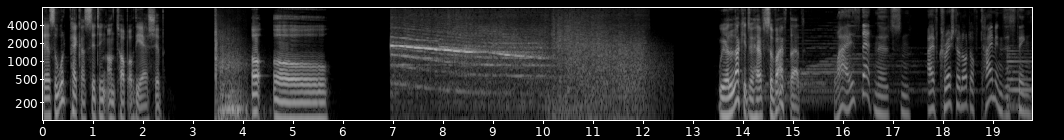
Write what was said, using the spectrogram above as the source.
there's a woodpecker sitting on top of the airship. Uh-oh. We are lucky to have survived that. Why is that, Nelson? I've crashed a lot of time in this thing.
